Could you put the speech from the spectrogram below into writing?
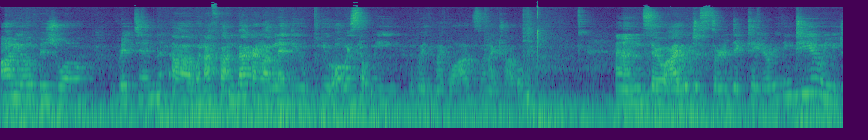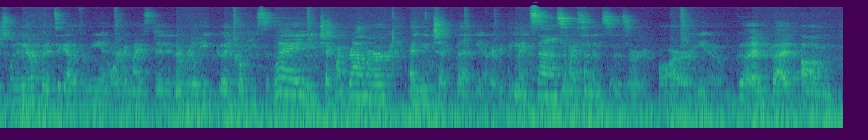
Audio, visual, written. Uh, when I've gotten back, I know Arlette, you you always help me with my blogs when I travel. And so I would just sort of dictate everything to you, and you just went in there and put it together for me and organized it in a really good, cohesive way. And you check my grammar, and you check that you know everything makes sense, and my sentences are are you know good. But um,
